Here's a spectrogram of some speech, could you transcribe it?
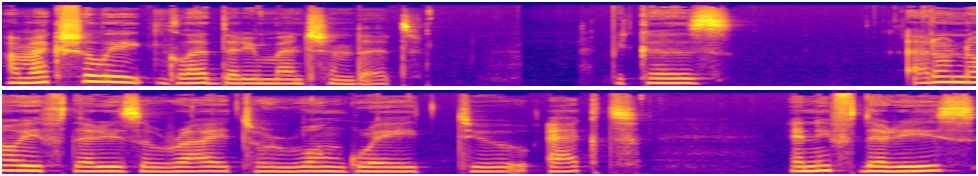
I'm actually glad that you mentioned that because I don't know if there is a right or wrong way to act. And if there is,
